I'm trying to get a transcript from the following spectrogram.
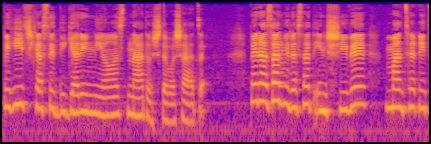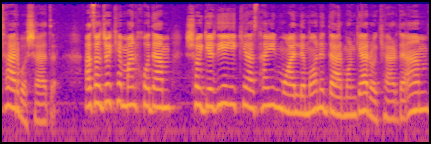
به هیچ کس دیگری نیاز نداشته باشد. به نظر می رسد این شیوه منطقی تر باشد. از آنجا که من خودم شاگردی یکی از همین معلمان درمانگر را کرده ام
